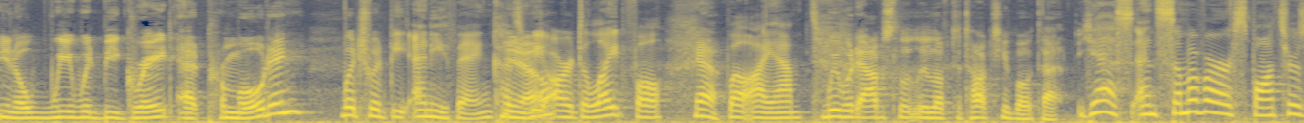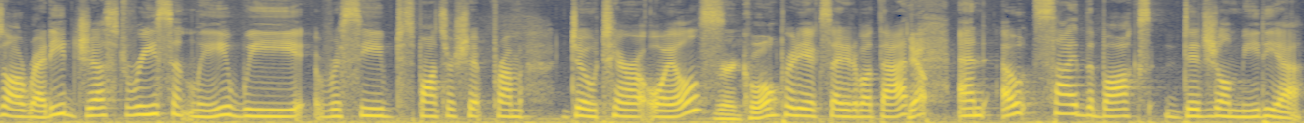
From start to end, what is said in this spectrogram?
you know we would be great at promoting, Which would be anything because You we are delightful. Yeah. Well, I am. we would absolutely love to talk to you about that. Yes, and some of our sponsors already. Just recently, we received sponsorship from doTERRA Oils. Very cool. Pretty excited about that. Yep. And Outside the Box Digital Media.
